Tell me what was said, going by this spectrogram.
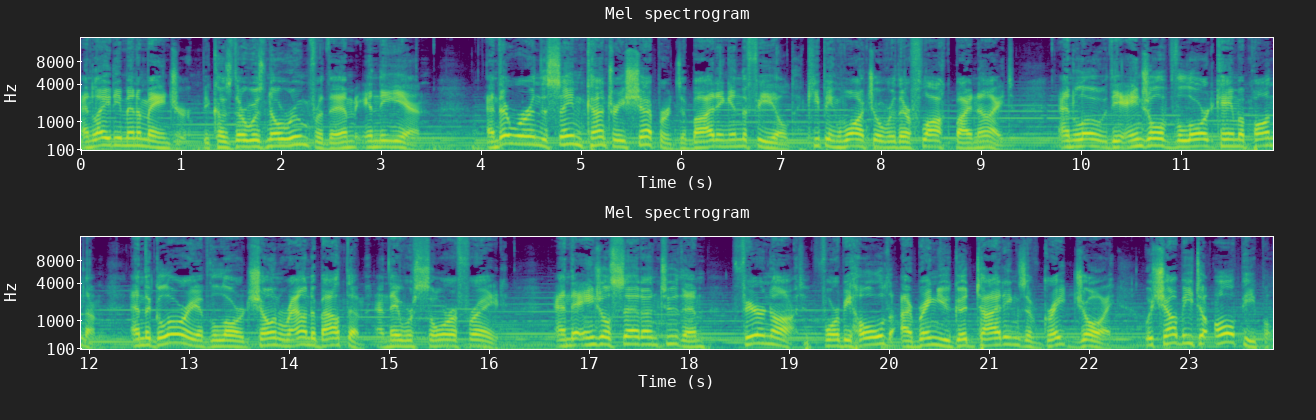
and laid him in a manger, because there was no room for them in the inn. And there were in the same country shepherds abiding in the field, keeping watch over their flock by night. And lo, the angel of the Lord came upon them, and the glory of the Lord shone round about them, and they were sore afraid. And the angel said unto them, Fear not, for behold, I bring you good tidings of great joy, which shall be to all people.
